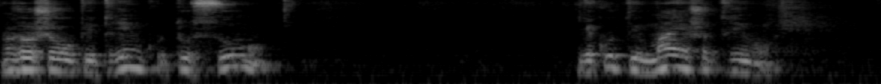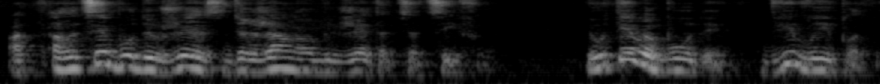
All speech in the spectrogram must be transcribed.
грошову підтримку, ту суму, яку ти маєш отримувати. Але це буде вже з державного бюджету ця цифра. І у тебе буде дві виплати.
